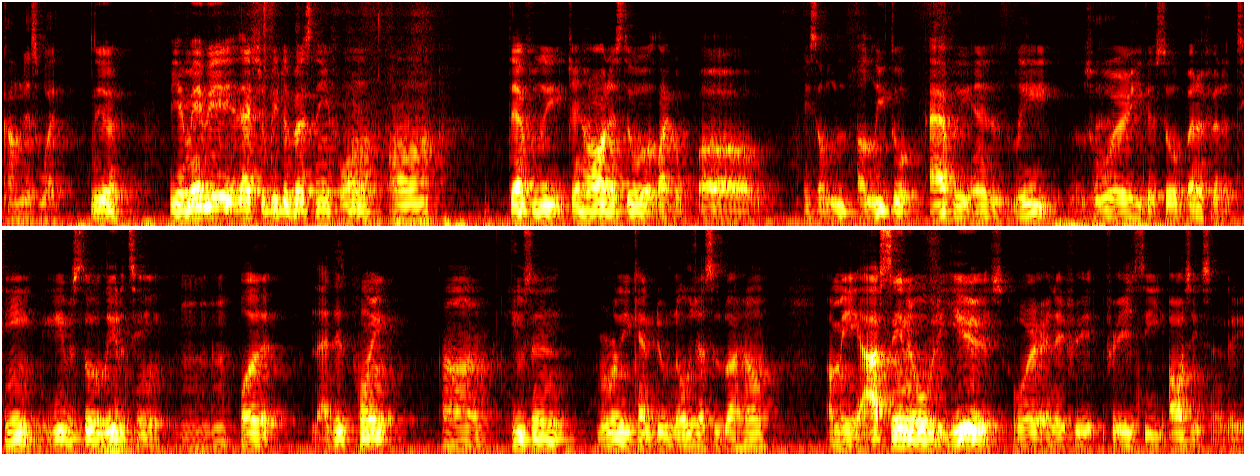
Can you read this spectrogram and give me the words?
come this way. Yeah, yeah. Maybe that should be the best thing for him. Um, definitely, James Harden is still like a uh, he's a, a lethal athlete in his league, so where he can still benefit a team. He can even still lead a team. Mm-hmm. But at this point, um, Houston really can't do no justice by him. I mean, I've seen it over the years where in a free free agency offseason they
